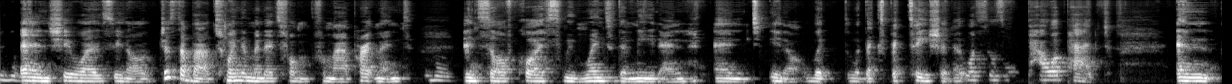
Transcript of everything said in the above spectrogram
Mhm. and she was you know just about 20 minutes from from my apartment. Mhm. And so of course we went to the meeting and you know with with expectation. It was, was power packed. And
